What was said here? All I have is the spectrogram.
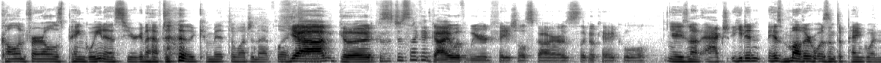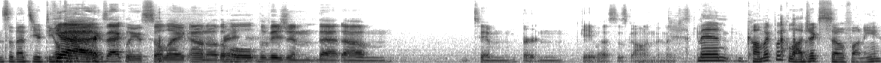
Colin Farrell's Penguinus, you're gonna have to commit to watching that flick. Yeah, I'm good because it's just like a guy with weird facial scars. Like, okay, cool. Yeah, he's not actually. He didn't. His mother wasn't a penguin, so that's your deal. yeah, breaker. exactly. So like, I don't know the Right. whole the vision that um Tim Burton gave us is gone, and just Man, comic book logic's so funny.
